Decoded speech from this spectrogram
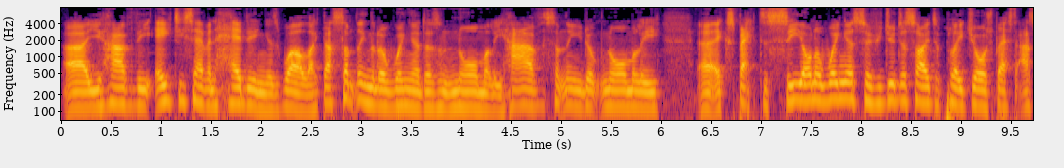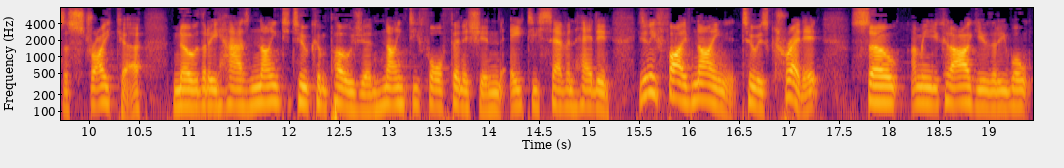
Uh, you have the 87 heading as well. Like that's something that a winger doesn't normally have. Something you don't normally uh, expect to see on a winger. So if you do decide to play George Best as a striker, know that he has 92 composure, 94 finishing, 87 heading. He's only 5'9 to his credit. So I mean, you could argue that he won't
